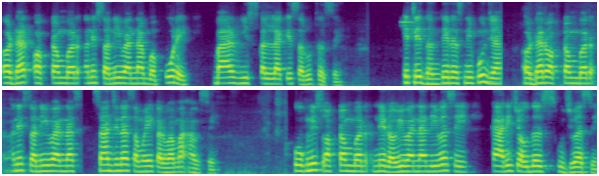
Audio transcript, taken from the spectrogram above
અઢાર ઓક્ટોબર અને શનિવારના બપોરે બાર વીસ કલાકે શરૂ થશે. એટલે ધનતેરસની પૂજા અઢાર ઓક્ટોબર અને શનિવારના સાંજના સમયે કરવામાં આવશે. ઓગણીસ ઓક્ટોબરને રવિવારના દિવસે કાળી ચૌદશ ઉજવાશે.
